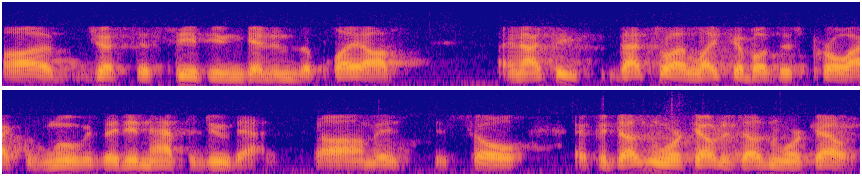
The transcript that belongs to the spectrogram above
uh, just to see if you can get into the playoffs. And I think that's what I like about this proactive move is they didn't have to do that. Um, it, so if it doesn't work out, it doesn't work out.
